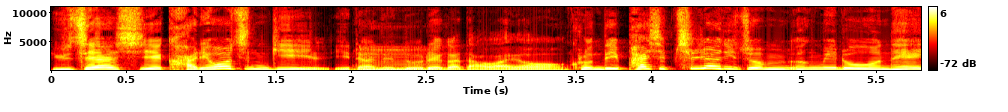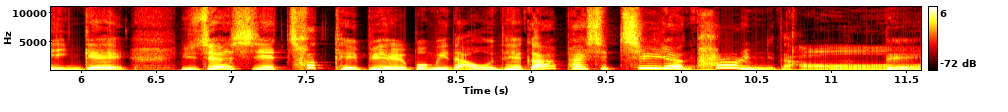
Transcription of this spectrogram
유재하 씨의 가려진 길이라는 음. 노래가 나와요. 그런데 이 87년이 좀 흥미로운 해인 게 유재하 씨의 첫 데뷔 앨범이 나온 해가 87년 8월입니다. 아. 네.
